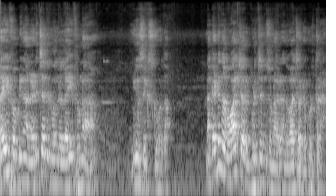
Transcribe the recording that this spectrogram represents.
லைஃப் அப்படின்னா நடித்ததுக்கு வந்து லைஃப்னா மியூசிக் ஸ்கோர் தான். நான் கேட்டு இந்த வாட்ச் அவருக்கு பிடிச்சதுன்னு சொன்னார். அந்த வாட்ச் அவருக்கு கொடுத்துறேன்.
